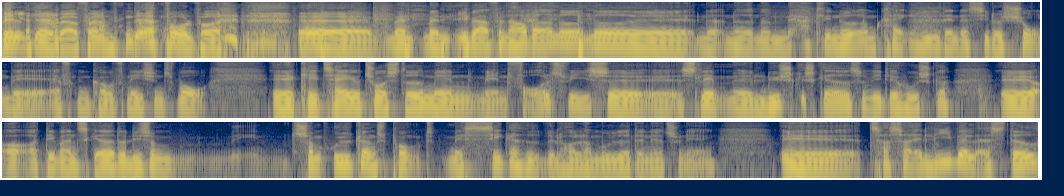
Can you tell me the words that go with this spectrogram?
belgier i hvert fald, men det er Paul Pot. øh, men, men i hvert fald har jo været noget, noget, øh, noget, noget, noget mærkeligt noget omkring hele den der situation ved African Cup of Nations, hvor øh, Keita jo tog afsted med en, med en forholdsvis øh, slem øh, lyskeskade, så vidt jeg husker, øh, og, og det var en skade, der ligesom som udgangspunkt med sikkerhed vil holde ham ude af den her turnering øh, tager sig alligevel afsted,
